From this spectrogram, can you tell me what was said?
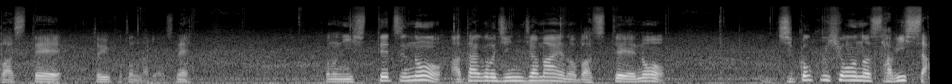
バス停ということになりますね。この西鉄の愛宕神社前のバス停の時刻表の寂しさ。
